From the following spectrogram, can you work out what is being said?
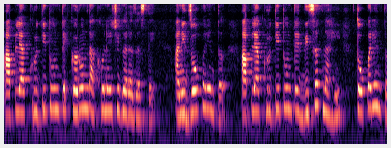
आपल्या कृतीतून ते करून दाखवण्याची गरज असते. आणि जोपर्यंत आपल्या कृतीतून ते दिसत नाही तोपर्यंत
